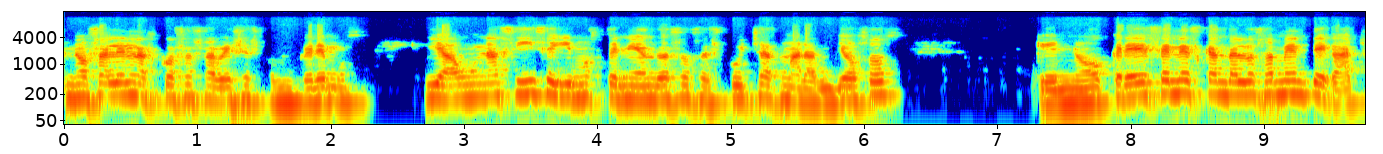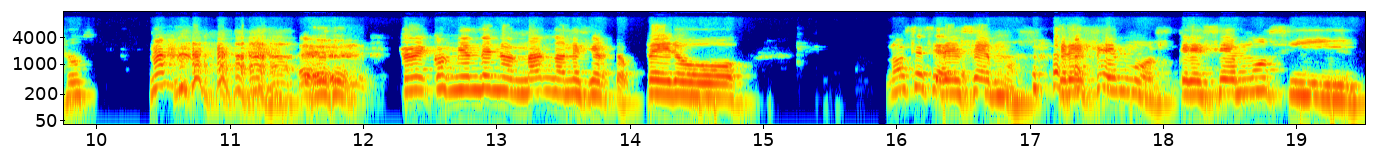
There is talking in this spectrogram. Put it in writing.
nos salen las cosas a veces como queremos. Y aún así seguimos teniendo esos escuchas maravillosos que no crecen escandalosamente gachos. Recomiéndenos más, no, no es cierto, pero No sé si crecemos, crecemos, crecemos y,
